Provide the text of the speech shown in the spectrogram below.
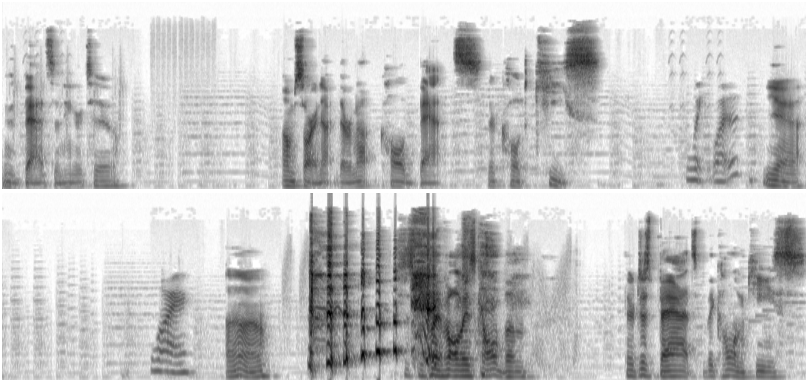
There's bats in here too. I'm sorry, not they're not called bats. They're called keys. Wait, what? Yeah. Why? I don't know. Just what I've always called them. They're just bats, but they call them keys.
